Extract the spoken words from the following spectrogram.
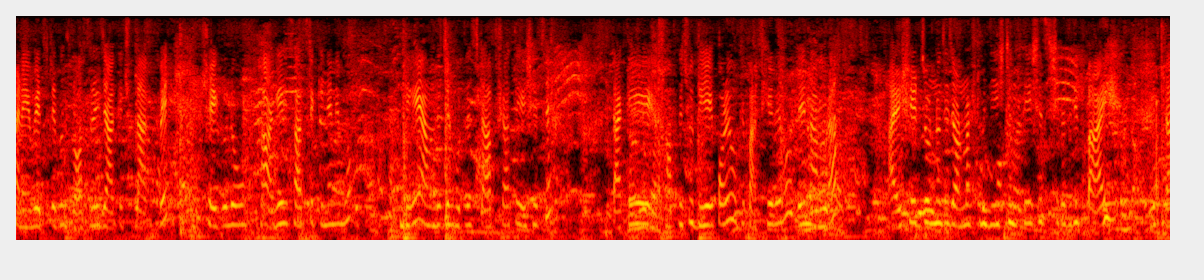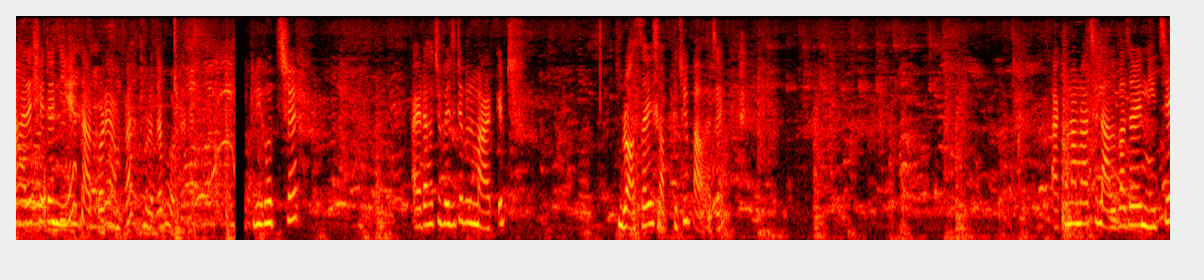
মানে ভেজিটেবলস গ্রসারি যা কিছু লাগবে, সেগুলো আগে ফার্স্টে কিনে নেব। দিয়ে আমাদের যে হোটেল স্টাফ সাথে এসেছে, তাকে সব কিছু দিয়ে পরে ওকে পাঠিয়ে দেবো। দেন আমরা আয়ুষের জন্য যে জন্মাষ্টমী জিনিসটা নিতে এসেছে, সেটা যদি পাই, তাহলে সেটা নিয়ে তারপরে আমরা চলে যাব হোটেলে বিক্রি হচ্ছে, আর এটা হচ্ছে ভেজিটেবল মার্কেট গ্রসারি সব কিছুই পাওয়া যায়। এখন আমরা আছি লালবাজারের নিচে,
